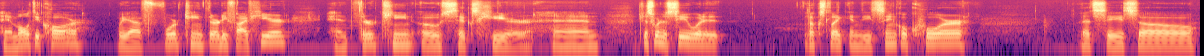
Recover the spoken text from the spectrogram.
and multi-core we have 1435 here and 1306 here. And just want to see what it looks like in the single core. Let's see. So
